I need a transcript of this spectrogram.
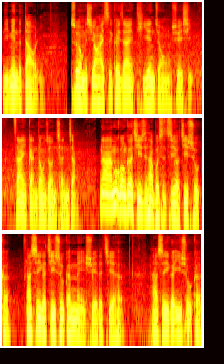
里面的道理。所以我们希望孩子可以在体验中学习，在感动中成长。那木工课其实它不是只有技术课，它是一个技术跟美学的结合，它是一个艺术课，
